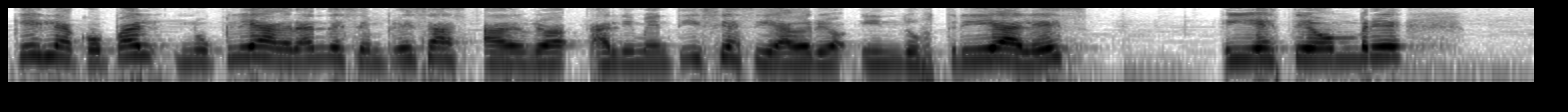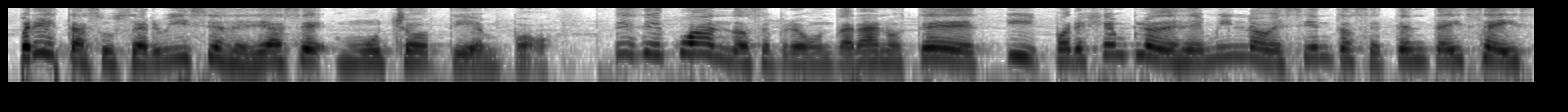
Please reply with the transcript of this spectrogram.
que es la COPAL, nuclea grandes empresas agroalimenticias y agroindustriales, y este hombre presta sus servicios desde hace mucho tiempo. ¿Desde cuándo? Se preguntarán ustedes. Y, por ejemplo, desde 1976,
